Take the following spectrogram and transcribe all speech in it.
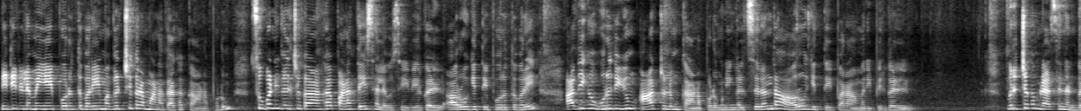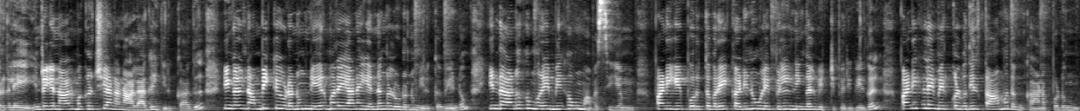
நிதி நிலைமையை பொறுத்தவரை மகிழ்ச்சிகரமானதாக காணப்படும். சுப நிகழ்ச்சிக்காக பணத்தை செலவு செய்வீர்கள். ஆரோக்கியத்தை பொறுத்தவரை அதிக உறுதியும் ஆற்றலும் காணப்படும். நீங்கள் சிறந்த ஆரோக்கியத்தை பராமரிப்பீர்கள். விருச்சகம் ராசி நண்பர்களே இன்றைய நாள் மகிழ்ச்சியான நாளாக இருக்காது. நீங்கள் நம்பிக்கையுடனும் நேர்மறையான எண்ணங்களுடனும் இருக்க வேண்டும். இந்த அணுகுமுறை மிகவும் அவசியம். பணியை பொறுத்தவரை கடின உழைப்பில் நீங்கள் வெற்றி பெறுவீர்கள். பணிகளை மேற்கொள்வதில் தாமதம் காணப்படும்.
